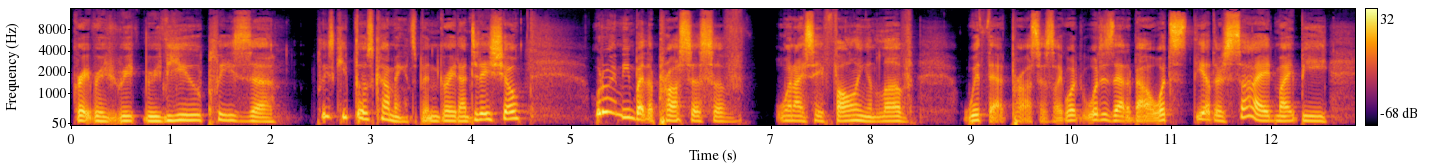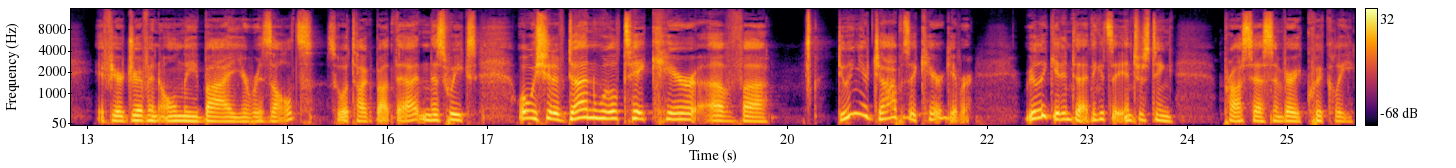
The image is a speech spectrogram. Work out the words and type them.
great re- re- review. Please, uh, please keep those coming. It's been great. On today's show, what do I mean by the process of when I say falling in love with that process? Like what, what is that about? What's the other side might be if you're driven only by your results. So we'll talk about that. And this week's what we should have done, we'll take care of, uh, doing your job as a caregiver. Really get into that. I think it's an interesting process and very quickly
